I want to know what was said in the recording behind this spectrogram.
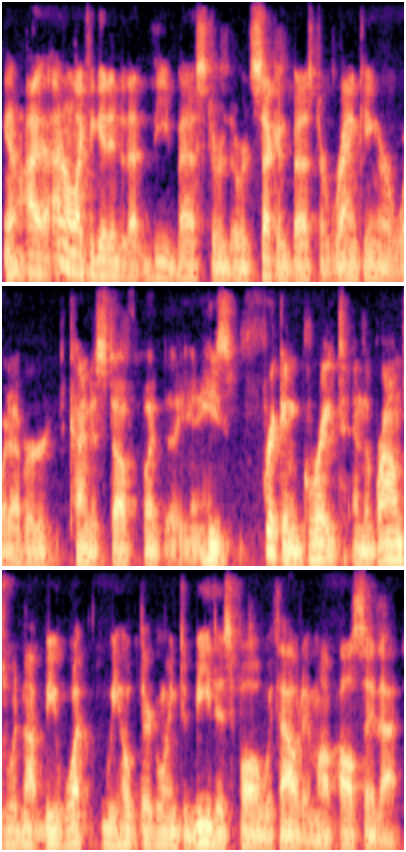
you know, I, I don't like to get into that the best or or second best or ranking or whatever kind of stuff, but uh, you know, he's freaking great, and the Browns would not be what we hope they're going to be this fall without him. I'll, I'll say that.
